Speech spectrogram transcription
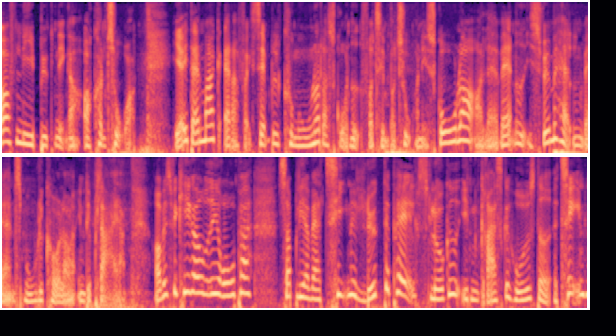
offentlige bygninger og kontorer. Her i Danmark er der for eksempel kommuner, der skruer ned for temperaturen i skoler og lader vandet i svømmehallen være en smule koldere, end det plejer. Og hvis vi kigger ud i Europa, så bliver hver tiende lygtepæl slukket i den græske hovedstad Athen.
